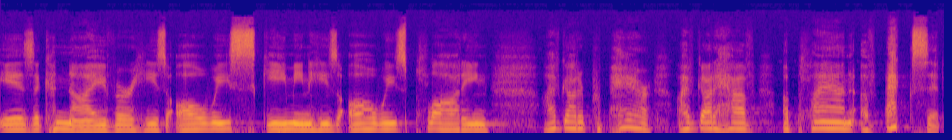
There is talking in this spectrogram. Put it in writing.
is a conniver. He's always scheming, he's always plotting. I've got to prepare. I've got to have a plan of exit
